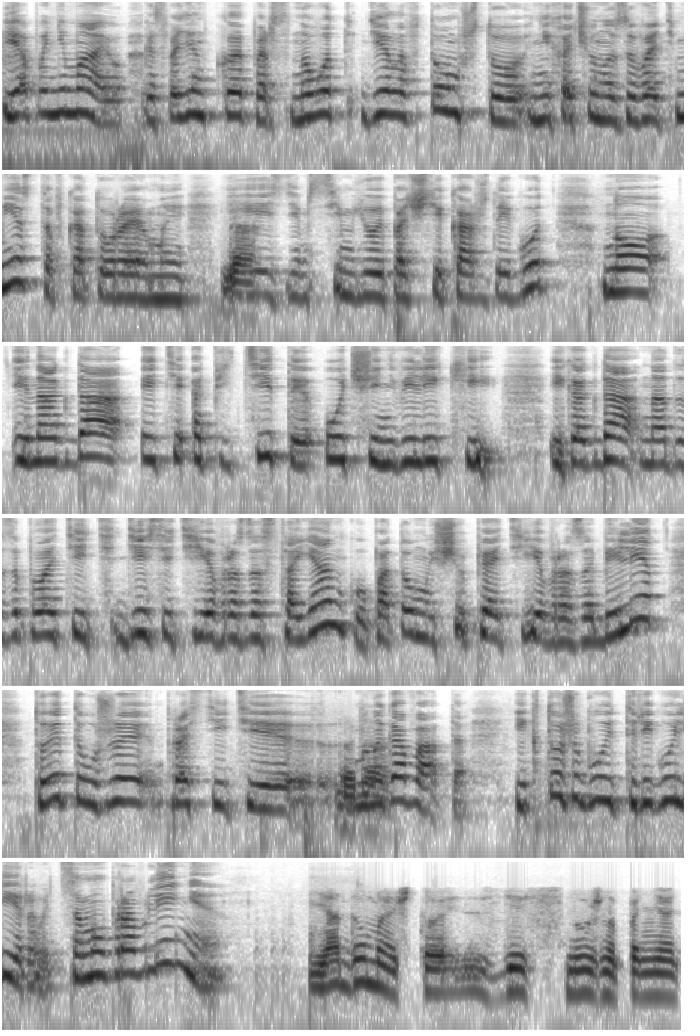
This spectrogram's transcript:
Я понимаю, господин Клэперс, но вот дело в том, что не хочу называть место, в которое мы да. ездим с семьей почти каждый год, но иногда эти аппетиты очень велики. И когда надо заплатить 10 евро за стоянку, потом еще 5 евро за билет, то это уже, простите, да, многовато. И кто же будет регулировать? Самоуправление? Я думаю, что здесь нужно понять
